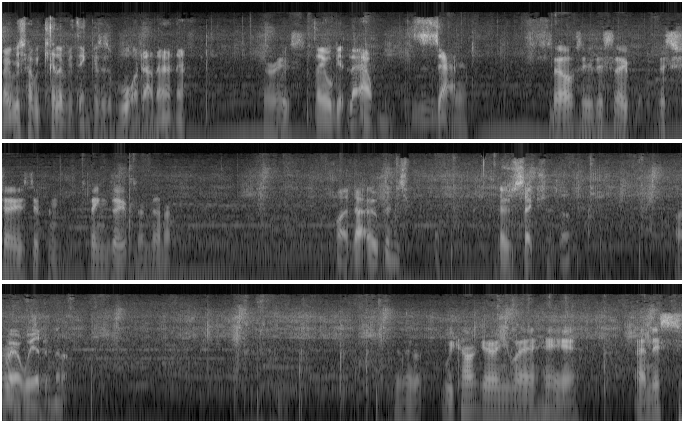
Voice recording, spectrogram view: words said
Maybe that's how we kill everything because there's water down there, isn't there? There is. They all get let out and zapped. Yeah. So obviously this op- this shows different things opening, doesn't it? Right, that opens those sections up. I Where are we at so. the minute? So We can't go anywhere here, and this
